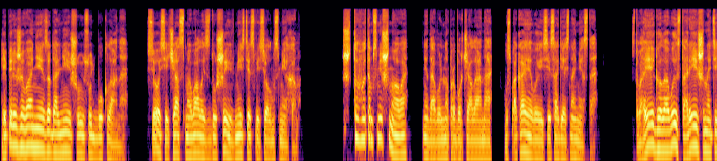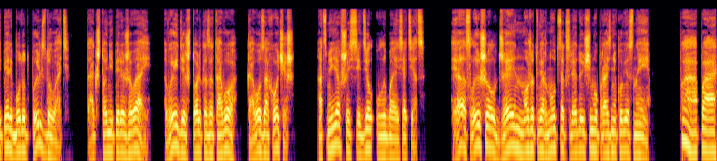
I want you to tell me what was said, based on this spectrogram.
и переживание за дальнейшую судьбу клана. Все сейчас смывалось с души вместе с веселым смехом. «Что в этом смешного?» — недовольно пробурчала она, успокаиваясь и садясь на место. «С твоей головы старейшины теперь будут пыль сдувать, так что не переживай, выйдешь только за того, кого захочешь». Отсмеявшись, сидел, улыбаясь отец. «Я слышал, Джейн может вернуться к следующему празднику весны». «Папа!»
